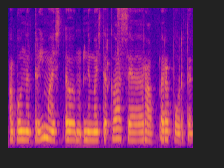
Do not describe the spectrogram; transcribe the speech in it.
або на три майст... е, не майстер-класи, а рап... рапорти.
